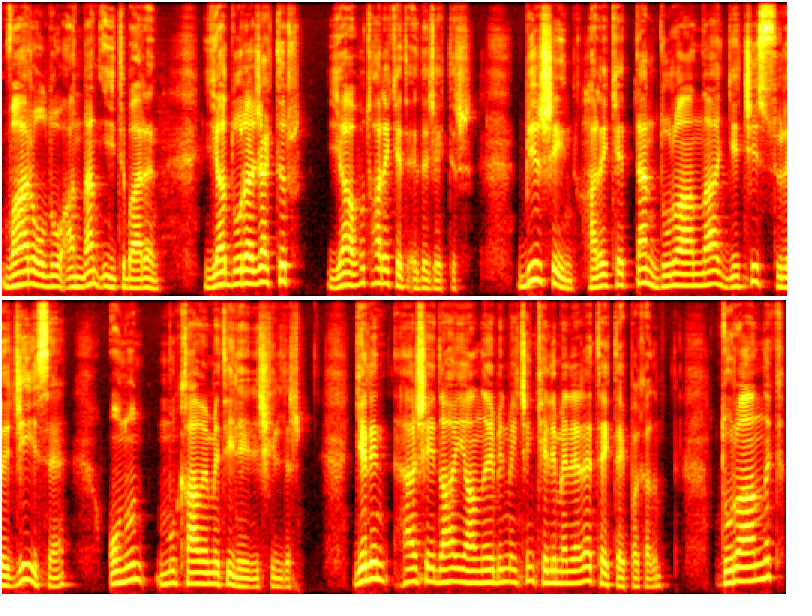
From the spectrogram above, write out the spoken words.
var olduğu andan itibaren ya duracaktır yahut hareket edecektir. Bir şeyin hareketten durağanlığa geçiş süreci ise onun mukavemetiyle ilişkilidir. Gelin her şeyi daha iyi anlayabilmek için kelimelere tek tek bakalım. Durağanlık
